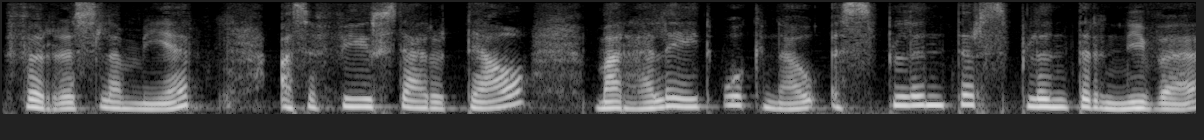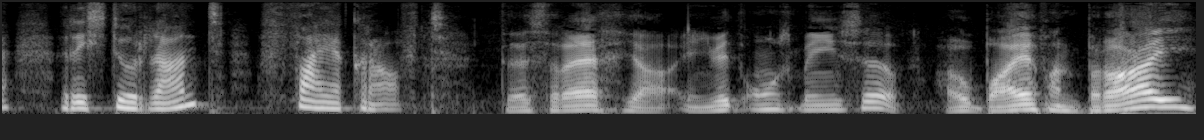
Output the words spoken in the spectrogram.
vir Ruslameer as 'n 4-ster hotel, maar hulle het ook nou 'n splinter splinter nuwe restaurant Firecraft. Dis reg, ja. En jy weet ons mense hou baie van braai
